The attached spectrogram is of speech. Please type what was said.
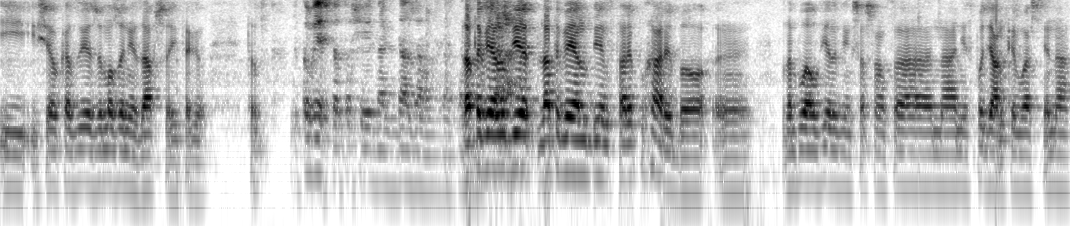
i, i się okazuje, że może nie zawsze i tego. To, Tylko wiesz, to, to się jednak zdarza. dlatego, ja 20 lat. lubię, dlatego ja lubiłem stare puchary, bo y, tam była o wiele większa szansa na niespodziankę właśnie, na,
